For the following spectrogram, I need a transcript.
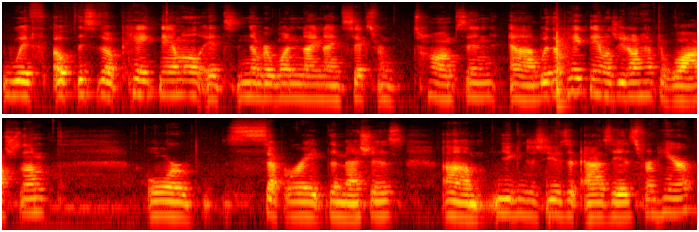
with oh this is opaque enamel. It's number 1996 from Thompson. Uh, with opaque enamels you don't have to wash them or separate the meshes. Um, you can just use it as is from here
